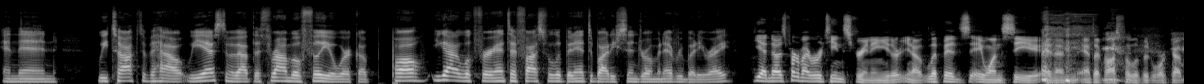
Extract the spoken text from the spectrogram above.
And then we talked about, we asked him about the thrombophilia workup. Paul, you got to look for antiphospholipid antibody syndrome in everybody, right? Yeah, no, it's part of my routine screening. Either, you know, lipids, A1C, and then antiphospholipid workup.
